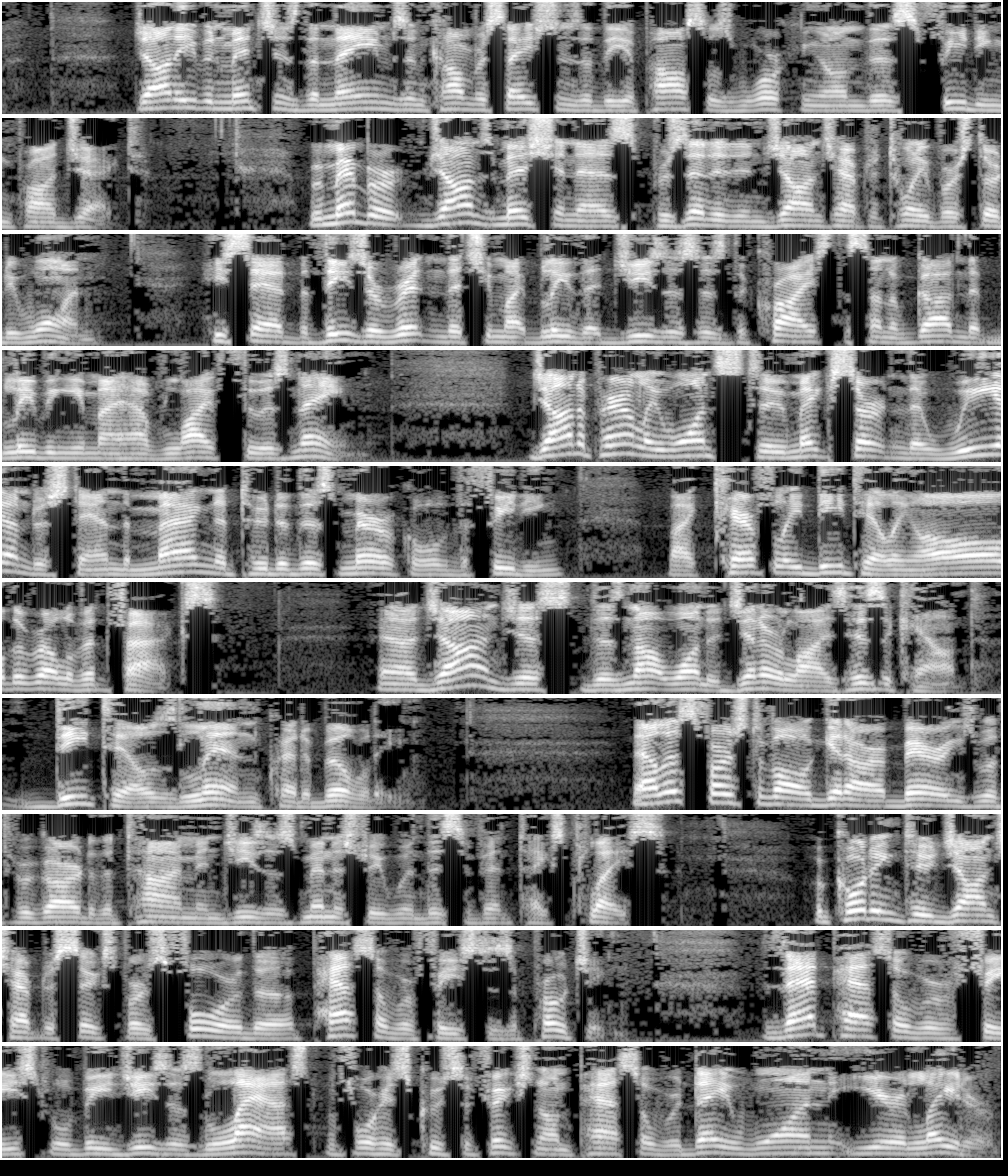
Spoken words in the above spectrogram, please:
John even mentions the names and conversations of the apostles working on this feeding project. Remember John's mission as presented in John chapter 20 verse 31 he said, But these are written that you might believe that Jesus is the Christ, the Son of God, and that believing you may have life through his name. John apparently wants to make certain that we understand the magnitude of this miracle of the feeding by carefully detailing all the relevant facts. Now, John just does not want to generalize his account. Details lend credibility. Now, let's first of all get our bearings with regard to the time in Jesus' ministry when this event takes place. According to John chapter 6, verse 4, the Passover feast is approaching. That Passover feast will be Jesus' last before his crucifixion on Passover Day one year later.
